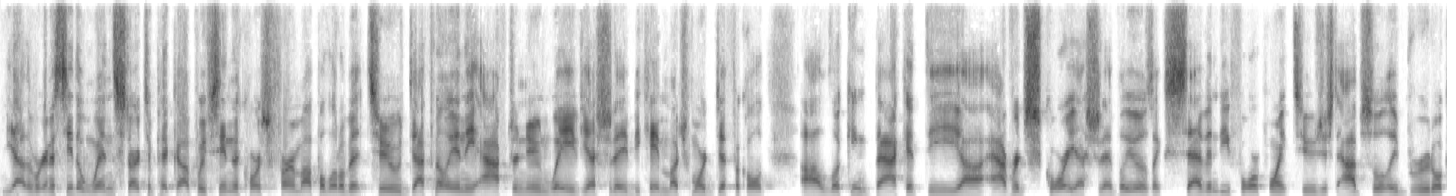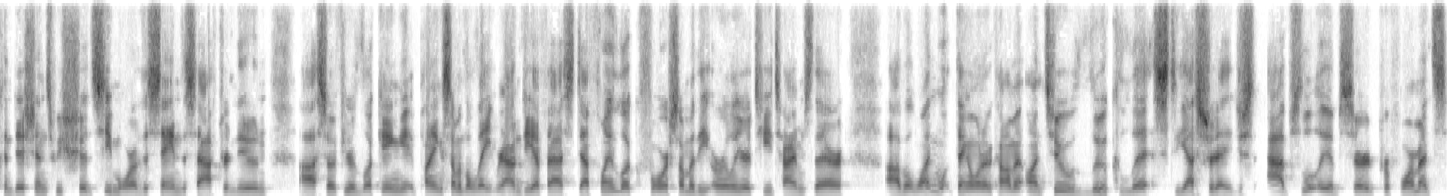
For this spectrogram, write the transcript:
Yeah, we're going to see the winds start to pick up. We've seen the course firm up a little bit too. Definitely in the afternoon wave yesterday became much more difficult. Uh, looking back at the uh, average score yesterday, I believe it was like 74.2, just absolutely brutal conditions. We should see more of the same this afternoon. Uh, so if you're looking playing some of the late round DFS, definitely look for some of the earlier tee times there. Uh, but one thing I wanted to comment on too Luke List yesterday, just absolutely absurd performance.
